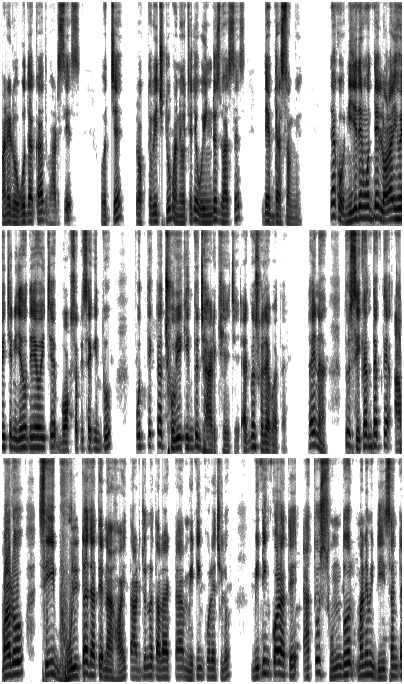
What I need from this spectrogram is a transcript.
মানে রঘু ডাকাত ভার্সেস হচ্ছে রক্তবীজ টু মানে হচ্ছে যে উইন্ডোজ ভার্সেস দেবদার সঙ্গে। দেখো, নিজেদের মধ্যে লড়াই হয়েছে, নিজেদের মধ্যে ইয়ে হয়েছে বক্স অফিসে কিন্তু প্রত্যেকটা ছবি কিন্তু ঝাড় খেয়েছে, একদম সোজা কথা, তাই না? তো সেখান থাকতে আবারও সেই ভুলটা যাতে না হয়, তার জন্য তারা একটা মিটিং করেছিল মিটিং করাতে এত সুন্দর মানে আমি ডিসিশনটা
